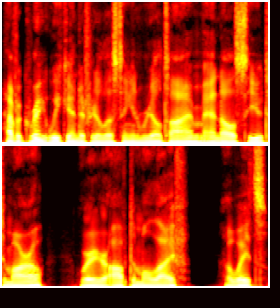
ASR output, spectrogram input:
Have a great weekend if you're listening in real time, and I'll see you tomorrow where your optimal life awaits.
